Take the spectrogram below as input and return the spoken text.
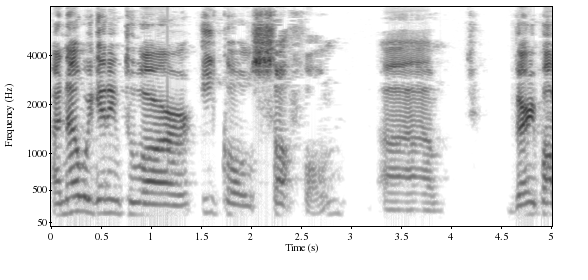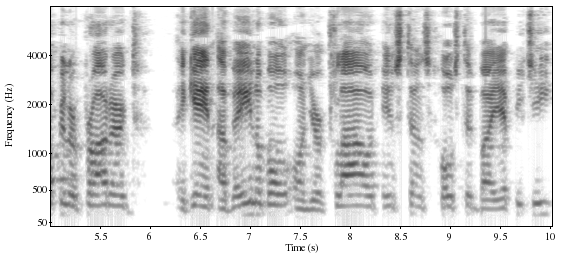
And now we're getting to our eCall soft phone. Um, very popular product. Again, available on your cloud instance hosted by Epygi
